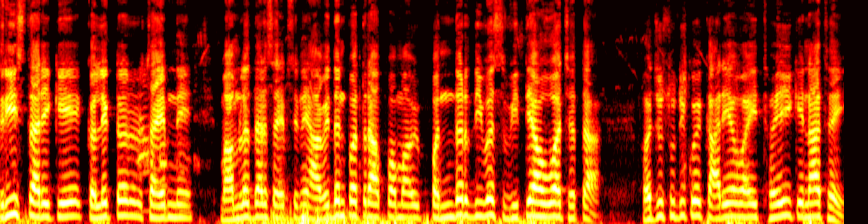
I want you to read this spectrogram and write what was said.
ત્રીસ તારીખે કલેક્ટર સાહેબને મામલતદાર સાહેબને આવેદનપત્ર આપવામાં આવ્યું. પંદર દિવસ વીત્યા હોવા છતાં હજુ સુધી કોઈ કાર્યવાહી થઈ કે ના થઈ?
